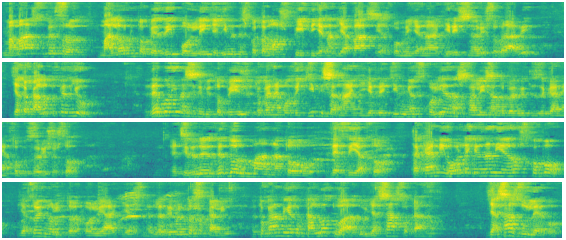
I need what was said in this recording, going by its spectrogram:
Η μαμά, ας πούμε, φρο... μαλώνει το παιδί πολύ και γίνεται σκοτωμός σπίτι για να διαβάσει, ας πούμε, για να γυρίσει νωρίς το βράδυ, για το καλό του παιδιού. Δεν μπορεί να συνειδητοποιήσει ότι το κάνει από δική της ανάγκη, γιατί εκείνη νιώθει πολύ ανασφαλής αν το παιδί της δεν κάνει αυτό που θεωρεί σωστό. Έτσι, δεν, δεν τολμά να το δεχθεί αυτό. Τα κάνει όλα για έναν ιερό σκοπό. Γι' αυτό είναι όλοι, το, όλοι άγιοι, ας πούμε. Δηλαδή, είναι τόσο καλοί. Δεν το κάνουμε για το καλό του άλλου. Για εσά το κάνω. Για εσά δουλεύω.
